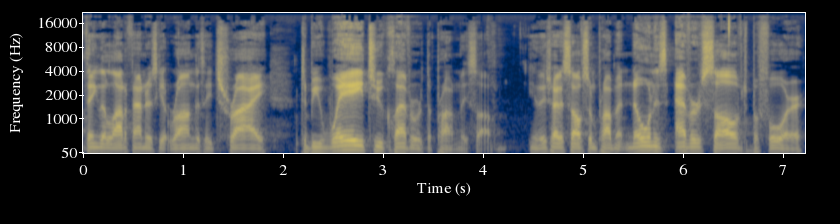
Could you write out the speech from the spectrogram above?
thing that a lot of founders get wrong is they try to be way too clever with the problem they solve. You know, they try to solve some problem that no one has ever solved before.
